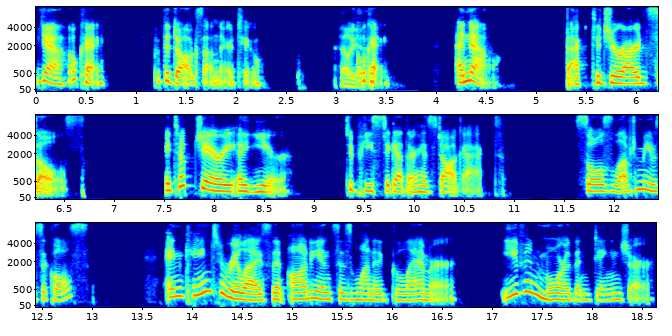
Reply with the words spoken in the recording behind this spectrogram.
yeah, okay. Put the dogs on there too. Hell yeah. Okay. And now back to Gerard Soules. It took Jerry a year to piece together his dog act. Soules loved musicals and came to realize that audiences wanted glamour even more than danger.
